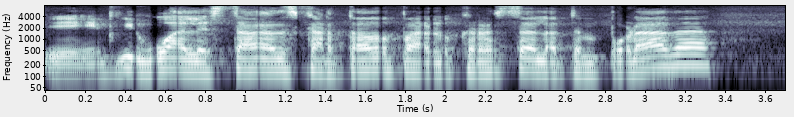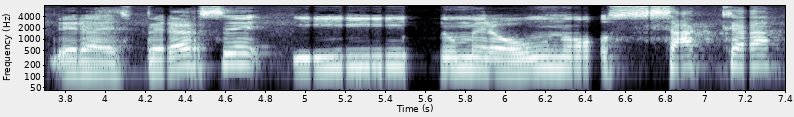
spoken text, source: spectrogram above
Eh, igual está descartado para lo que resta de la temporada. Era de esperarse. Y número uno, Saka,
